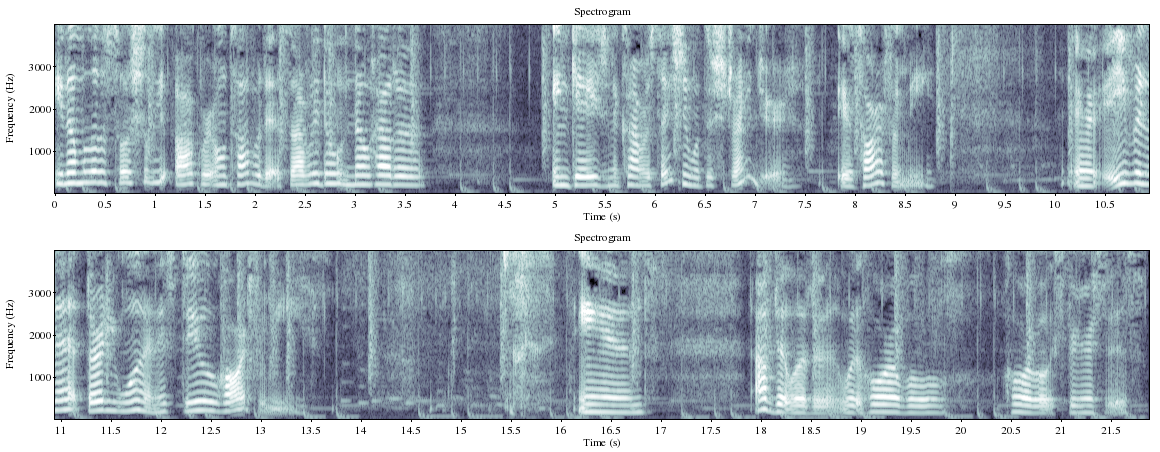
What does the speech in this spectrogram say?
you know I'm a little socially awkward on top of that. So I really don't know how to engage in a conversation with a stranger. It's hard for me. And even at 31, it's still hard for me. And I've dealt with uh, with horrible, horrible experiences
